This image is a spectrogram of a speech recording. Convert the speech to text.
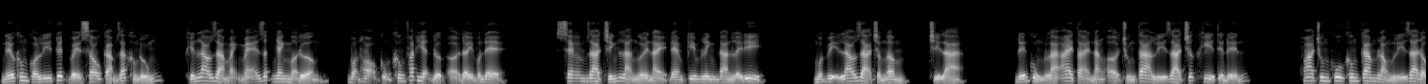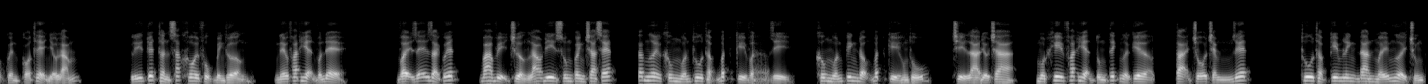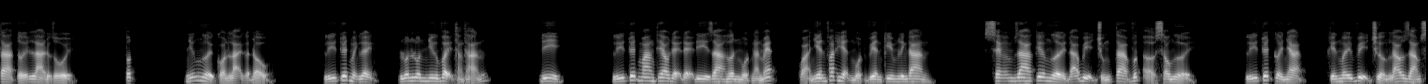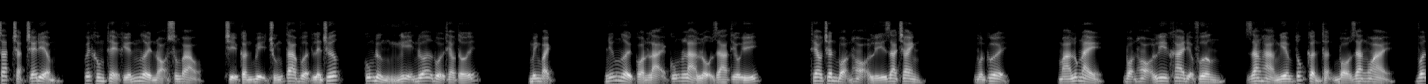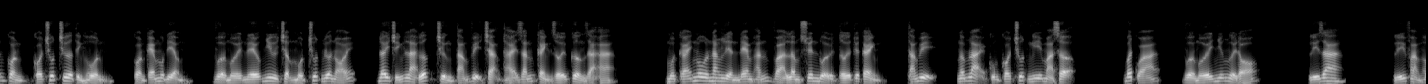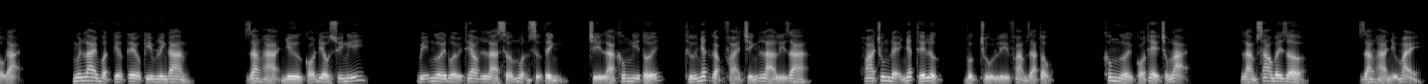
Nếu không có lý tuyết về sau cảm giác không đúng, khiến lao giả mạnh mẽ rất nhanh mở đường, bọn họ cũng không phát hiện được ở đây vấn đề. Xem ra chính là người này đem kim linh đan lấy đi. Một vị lao giả trầm âm chỉ là, đến cùng là ai tài năng ở chúng ta lý ra trước khi tiến đến? Hoa trung khu không cam lòng lý ra độc quyền có thể nhiều lắm. Lý tuyết thần sắc khôi phục bình thường, nếu phát hiện vấn đề vậy dễ giải quyết, ba vị trưởng lao đi xung quanh tra xét, các ngươi không muốn thu thập bất kỳ vật gì, không muốn kinh động bất kỳ hung thú, chỉ là điều tra, một khi phát hiện tung tích người kia, tại chỗ chém giết. Thu thập kim linh đan mấy người chúng ta tới là được rồi. Tốt. những người còn lại gật đầu. Lý tuyết mệnh lệnh, luôn luôn như vậy thẳng thắn. Đi. Lý tuyết mang theo đệ đệ đi ra hơn một ngàn mét, quả nhiên phát hiện một viên kim linh đan. Xem ra kia người đã bị chúng ta vứt ở sau người. Lý tuyết cười nhạt, khiến mấy vị trưởng lao giám sát chặt chẽ điểm, quyết không thể khiến người nọ xông vào, chỉ cần bị chúng ta vượt lên trước, cũng đừng nghĩ nữa đuổi theo tới minh bạch. Những người còn lại cũng là lộ ra tiêu ý. Theo chân bọn họ lý ra tranh vượt cười. Mà lúc này bọn họ ly khai địa phương giang hà nghiêm túc cẩn thận bỏ ra ngoài vẫn còn có chút chưa tình hồn còn kém một điểm vừa mới nếu như chậm một chút nữa nói đây chính là ước chừng tám vị trạng thái rắn cảnh giới cường giả a. Một cái ngô năng liền đem hắn và lâm xuyên đuổi tới tuyệt cảnh tám vị ngẫm lại cũng có chút nghĩ mà sợ. Bất quá vừa mới những người đó. Lý ra lý phạm hậu đại. Nguyên lai vật kia kêu, kêu kim linh đan. Giang hà như có điều suy nghĩ. Bị người đuổi theo là sớm muộn sự tình chỉ là không nghĩ tới, thứ nhất gặp phải chính là lý gia. Hoa trung đệ nhất thế lực, vực chủ lý phạm gia tộc. Không người có thể chống lại. Làm sao bây giờ? Giang hà nhữ mày.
